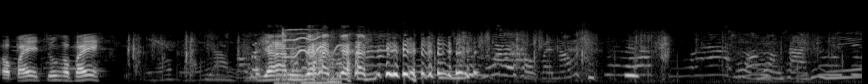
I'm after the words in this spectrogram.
เข้าไปจุ้งเข้าไปยานยานยานเขาไปน้ำเออหนองทางที่นี้นี่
